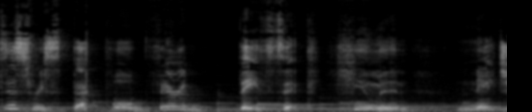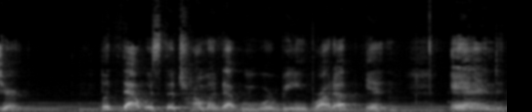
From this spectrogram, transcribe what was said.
disrespectful, very basic human nature. But that was the trauma that we were being brought up in. And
